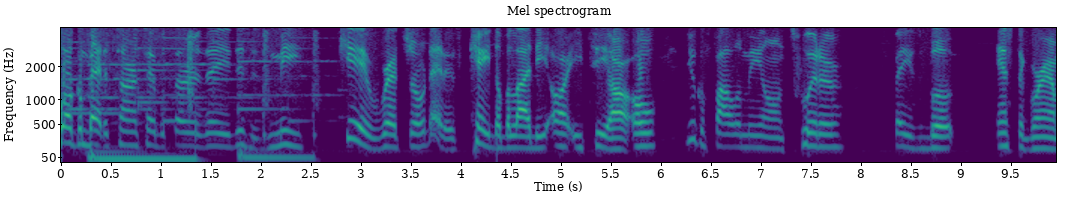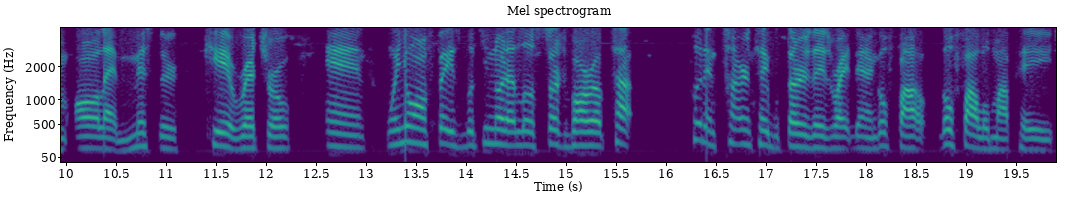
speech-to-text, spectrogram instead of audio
Welcome back to Turntable Thursdays. This is me, Kiid Retro. That is K I I D R E T R O. You can follow me on Twitter, Facebook, Instagram, all at Mr. Kid Retro. And when you're on Facebook, you know that little search bar up top. Put in Turntable Thursdays right there and go follow go follow my page.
